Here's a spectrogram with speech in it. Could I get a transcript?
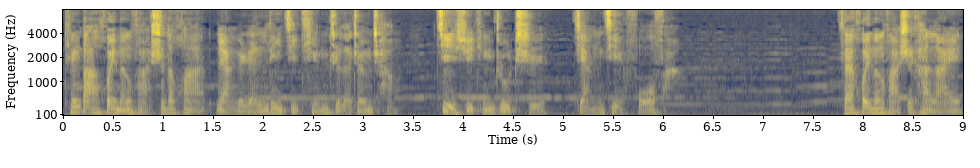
听罢慧能法师的话，两个人立即停止了争吵，继续听住持讲解佛法。在慧能法师看来，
